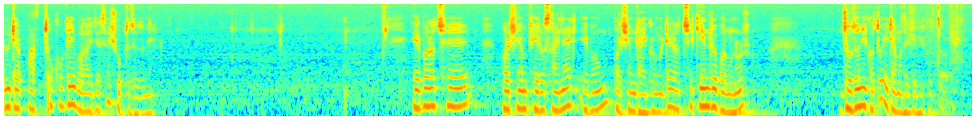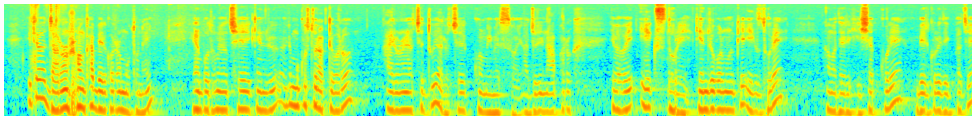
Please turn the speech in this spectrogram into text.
দুইটার পার্থক্যকেই বলা হইতেছে সুপ্ত যোজনী। এরপর হচ্ছে পটাশিয়াম ফেরোসাইনাইড এবং পটাশিয়াম ডাইক্রোমেটের হচ্ছে কেন্দ্রীয় পরমাণুর যোজনী কত, এটা আমাদেরকে বের করতে হবে। এটা জারণ সংখ্যা বের করার মতো নেই। এখানে প্রথমে হচ্ছে কেন্দ্রীয়, এটা মুখস্থ রাখতে পারো। আয়রনের হচ্ছে দুই আর হচ্ছে ক্রোমিয়ামের ছয়। আর যদি না পারো এভাবে এক্স ধরে, কেন্দ্র পরমাণুকে এক্স ধরে আমাদের হিসাব করে বের করে দেখবা যে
